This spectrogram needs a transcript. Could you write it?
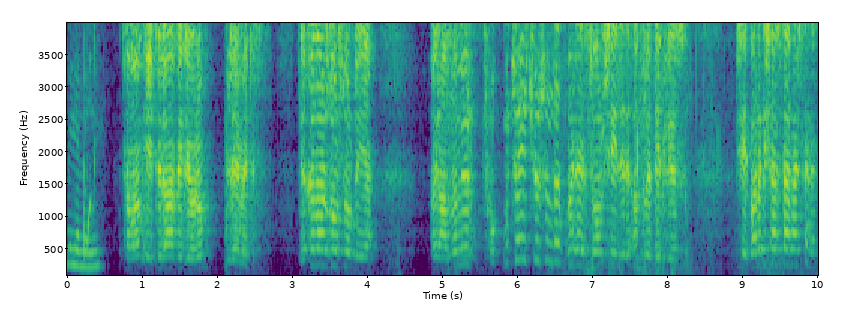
Bilemedim. Tamam itiraf ediyorum. Bilemedim. Ne kadar zor sordun ya. Hayır anlamıyorum. Çok mu çay içiyorsun da böyle zor şeyleri akıl edebiliyorsun? Şey bana bir şans daha versene.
